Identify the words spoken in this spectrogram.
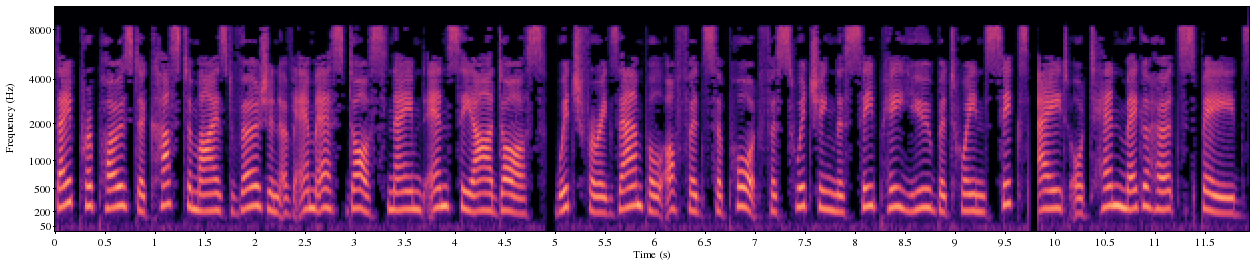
They proposed a customized version of MS-DOS named NCR-DOS, which for example offered support for switching the CPU between 6, 8 or 10 MHz speeds.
